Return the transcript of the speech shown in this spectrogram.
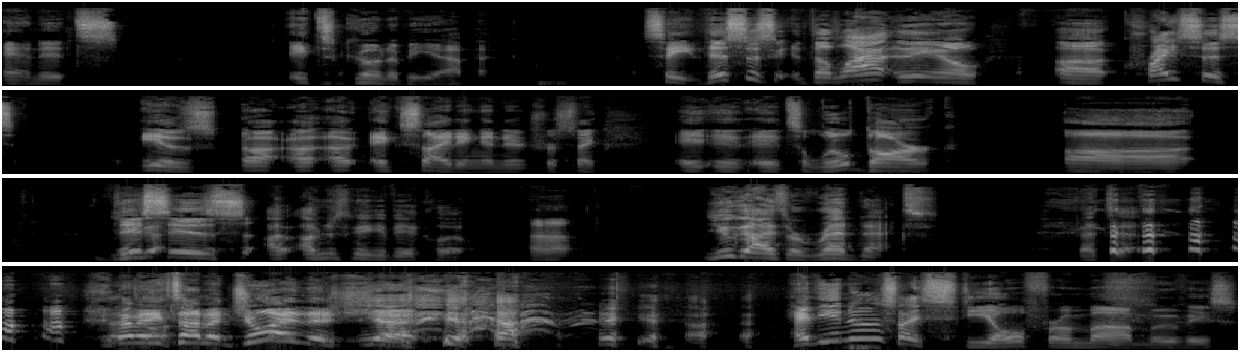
and it's it's going to be epic. See, this is the last. You know, uh, Crisis is uh, uh, uh, exciting and interesting. It, it, it's a little dark. Uh, this is I, I'm just gonna give you a clue. Uh-huh. You guys are rednecks. That's it. that means I'm enjoying this shit. yeah, yeah, yeah. Have you noticed I steal from uh, movies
